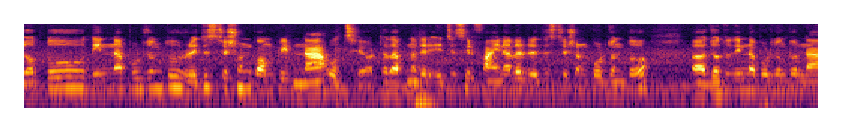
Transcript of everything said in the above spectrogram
যত দিন না পর্যন্ত রেজিস্ট্রেশন কমপ্লিট না হচ্ছে, অর্থাৎ আপনাদের এইচএসসির ফাইনালের রেজিস্ট্রেশন পর্যন্ত যতদিন না পর্যন্ত না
